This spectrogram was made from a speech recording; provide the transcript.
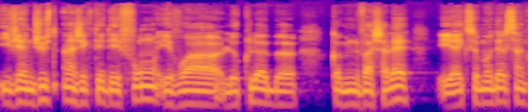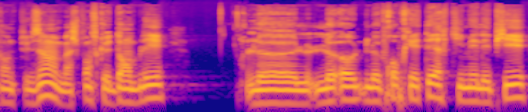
Ils viennent juste injecter des fonds et voient le club euh, comme une vache à lait. Et avec ce modèle 50 plus 1, ben, je pense que d'emblée, le, le, le, propriétaire qui met les pieds,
